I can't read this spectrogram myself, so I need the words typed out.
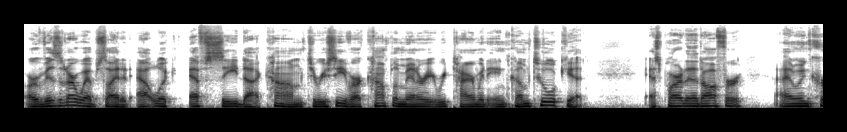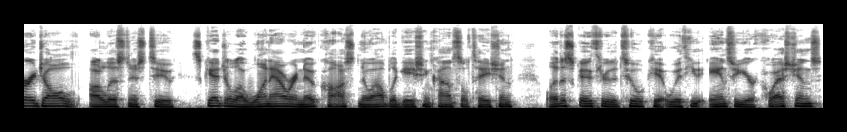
or visit our website at outlookfc.com to receive our complimentary retirement income toolkit. As part of that offer, I would encourage all our listeners to schedule a one hour, no cost, no obligation consultation. Let us go through the toolkit with you, answer your questions.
